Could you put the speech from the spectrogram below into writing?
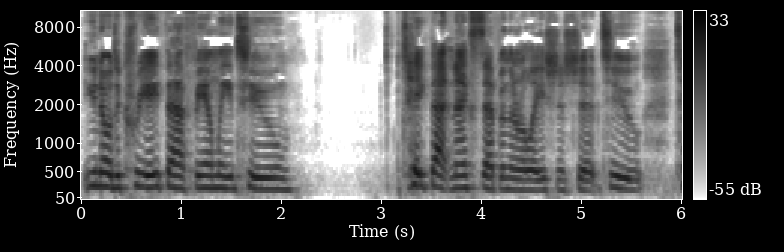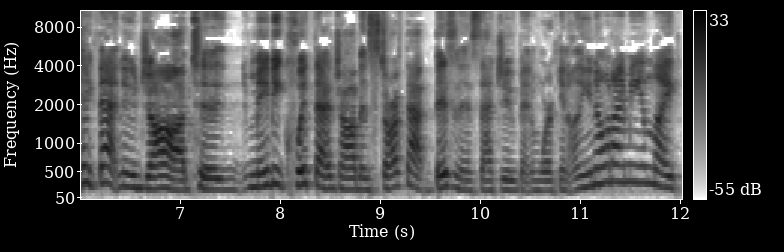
you know, to create that family, to take that next step in the relationship, to take that new job, to maybe quit that job and start that business that you've been working on. You know what I mean? Like,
